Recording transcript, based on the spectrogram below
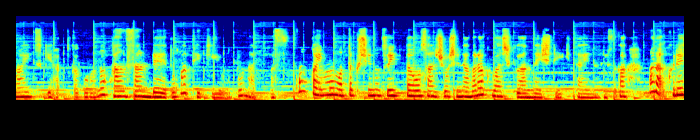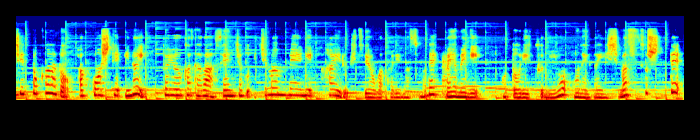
毎月20日頃の換算レートが適用となります。今回も私のツイッターを参照しながら詳しく案内していきたいのですが、まだクレジットカード発行していないという方は先着1万名に入る必要がありますので、早めにお取り組みをお願いします。そして、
